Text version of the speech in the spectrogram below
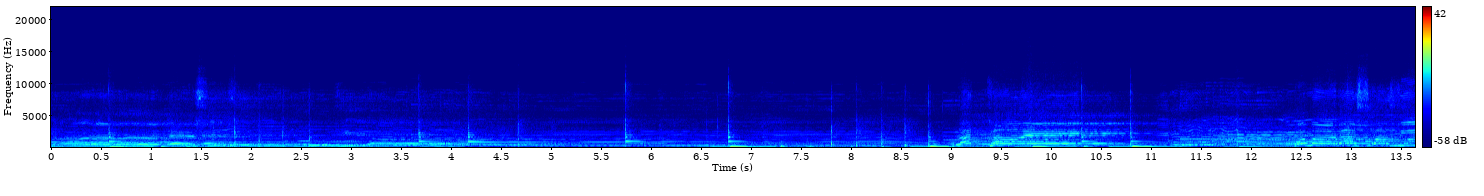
यहाँ ऐसे बुझिया। रखा हमारा स्वामी।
